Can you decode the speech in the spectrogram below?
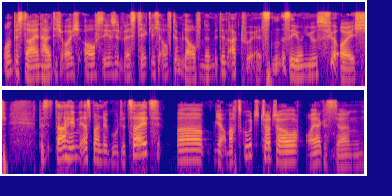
und bis dahin halte ich euch auf SEO Südwest täglich auf dem Laufenden mit den aktuellsten SEO-News für euch. Bis dahin erstmal eine gute Zeit. Äh, ja, macht's gut. Ciao, ciao. Euer Christian.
